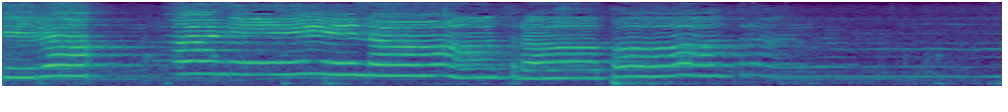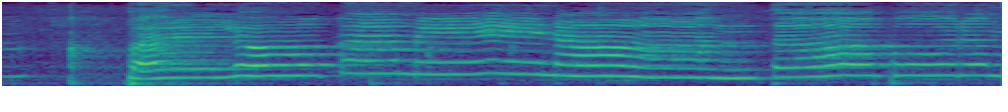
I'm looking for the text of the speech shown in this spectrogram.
తర్వాత చిరాని నాత్రాపాత్రయం పరలోకమీనాంతపురం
